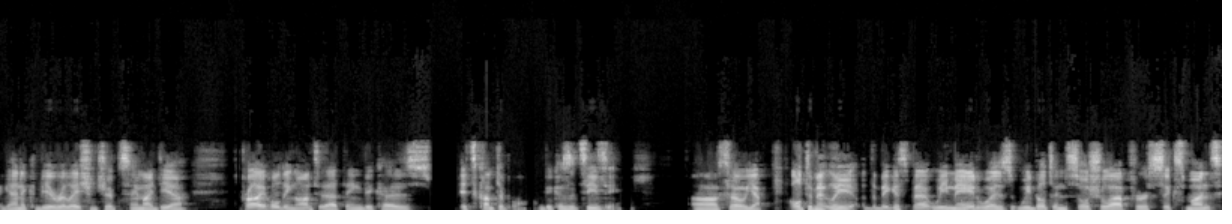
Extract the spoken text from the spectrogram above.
again, it could be a relationship, same idea. Probably holding on to that thing because it's comfortable, because it's easy. Uh, so yeah, ultimately the biggest bet we made was we built a social app for six months.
